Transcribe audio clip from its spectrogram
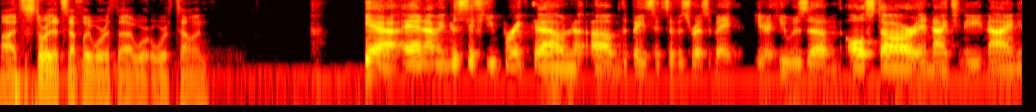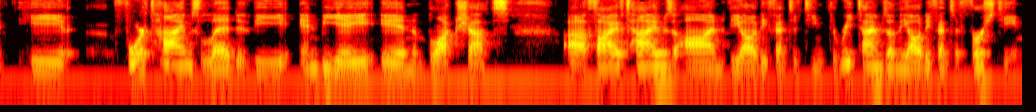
uh, it's a story that's definitely worth uh, worth telling. Yeah, and I mean, just if you break down um, the basics of his resume, you know, he was um, All Star in 1989. He four times led the NBA in block shots, uh, five times on the all defensive team, three times on the all defensive first team,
